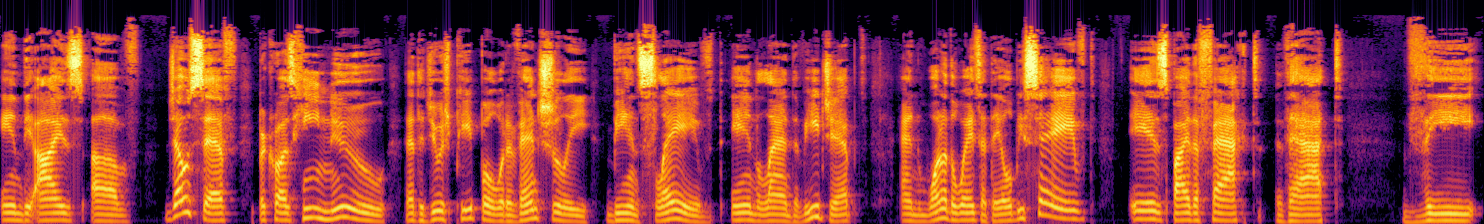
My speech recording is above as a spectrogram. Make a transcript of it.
in the eyes of Joseph because he knew that the Jewish people would eventually be enslaved in the land of Egypt. And one of the ways that they will be saved is by the fact that the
